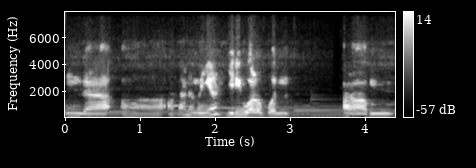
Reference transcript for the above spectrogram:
enggak uh, apa namanya jadi walaupun um,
